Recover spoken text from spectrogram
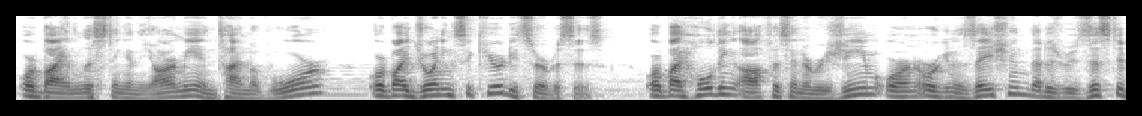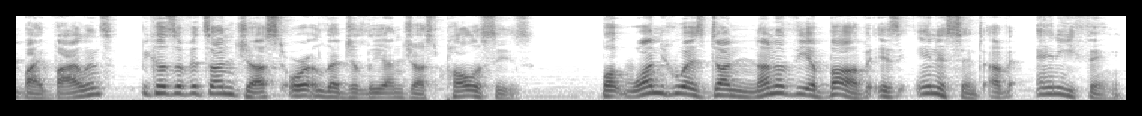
or by enlisting in the army in time of war, or by joining security services, or by holding office in a regime or an organization that is resisted by violence because of its unjust or allegedly unjust policies but one who has done none of the above is innocent of anything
